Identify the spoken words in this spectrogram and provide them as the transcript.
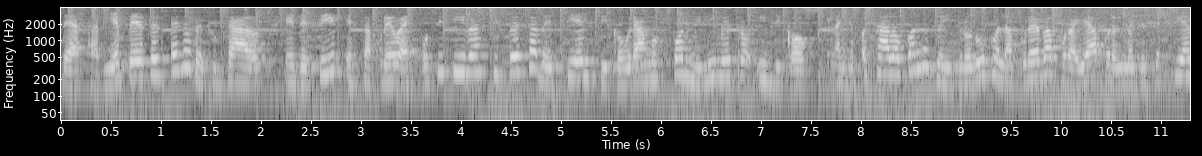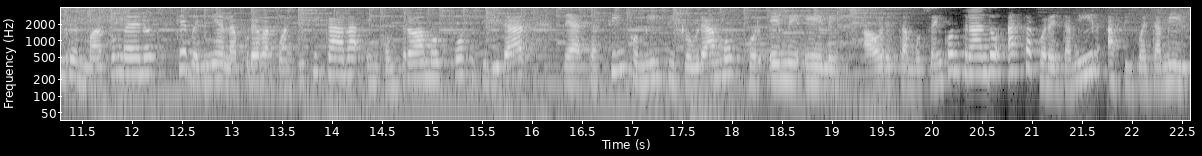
de hasta 10 veces en los resultados, es decir, esta prueba es positiva si pesa de 100 picogramos por milímetro, indicó. El año pasado, cuando se introdujo la prueba por allá por el mes de septiembre más o menos, que venía la prueba cuantificada, encontrábamos positividad de hasta 5.000 picogramos por ml. Ahora estamos encontrando hasta 40.000 a 50.000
